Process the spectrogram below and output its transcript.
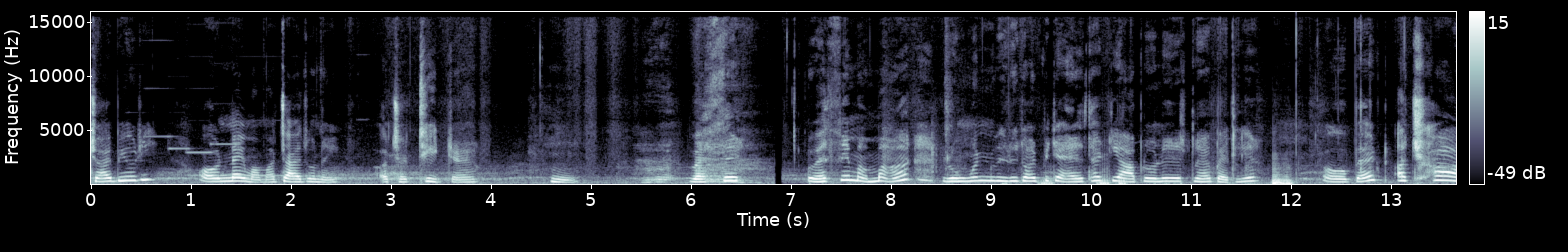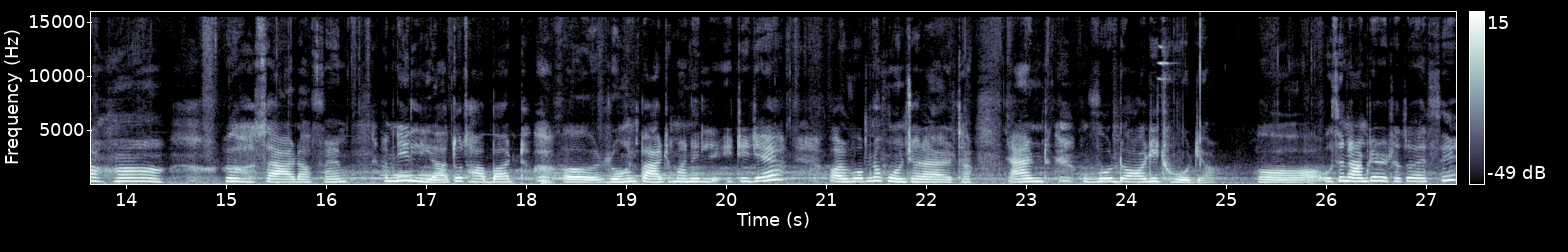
चाय भी हो रही और नहीं मामा, चाय तो नहीं। अच्छा ठीक है। हम्म। वैसे वैसे मामा, रोहन वीडियो कॉल पे कह रहा था कि आप लोगों ने नया पेट लिया। पेट अच्छा हाँ। सैड ऑफ़ है। हमने लिया तो था बट रोहन पार्ट माने लेके गया और वो अपना फ़ोन चला रहा था। एंड वो डॉग ही छोड़ गया। उसे नाम क्या रखा था वैसे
